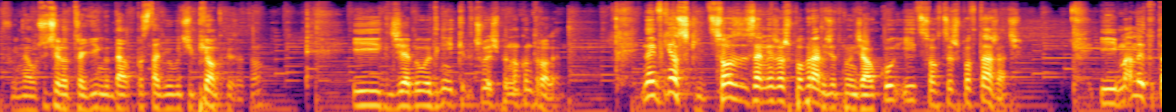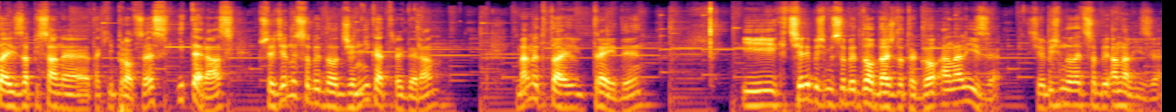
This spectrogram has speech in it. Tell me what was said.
twój nauczyciel od tradingu dał, postawiłby ci piątkę za to. I gdzie były dni, kiedy czułeś pełną kontrolę. No i wnioski. Co zamierzasz poprawić od poniedziałku i co chcesz powtarzać? I mamy tutaj zapisany taki proces. I teraz przejdziemy sobie do dziennika tradera. Mamy tutaj trady i chcielibyśmy sobie dodać do tego analizę. Chcielibyśmy dodać sobie analizę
